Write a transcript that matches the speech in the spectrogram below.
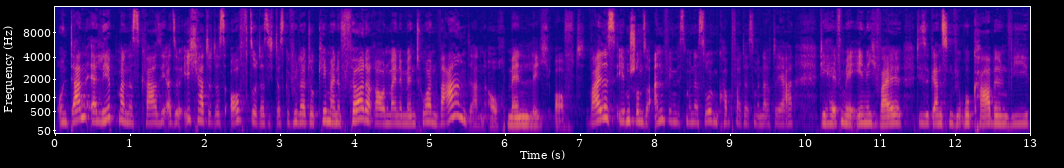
Und dann erlebt man es quasi, also ich hatte das oft so, dass ich das Gefühl hatte, okay, meine Förderer und meine Mentoren waren dann auch männlich oft, weil es eben schon so anfing, dass man das so im Kopf hat, dass man dachte, ja, die helfen mir eh nicht, weil diese ganzen Vokabeln wie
